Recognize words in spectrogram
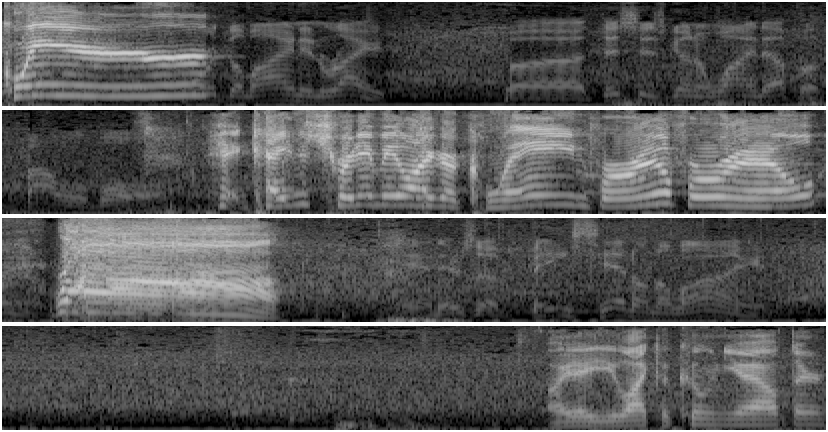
Queer! Toward the line and right. But this is going to wind up a foul ball. Caden's treating me like a queen, for real, for real. Raw! There's a base hit on the line. Oh yeah, you like Acuna out there?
